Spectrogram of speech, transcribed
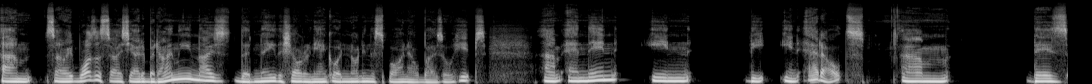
um, so it was associated, but only in those the knee, the shoulder, and the ankle, and not in the spine, elbows, or hips. Um, and then in the in adults, um, there's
